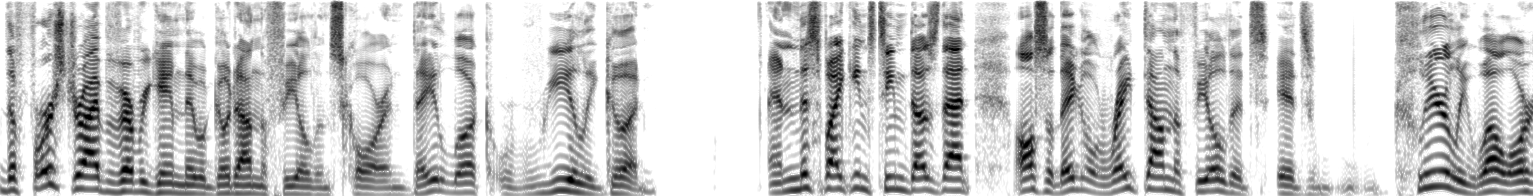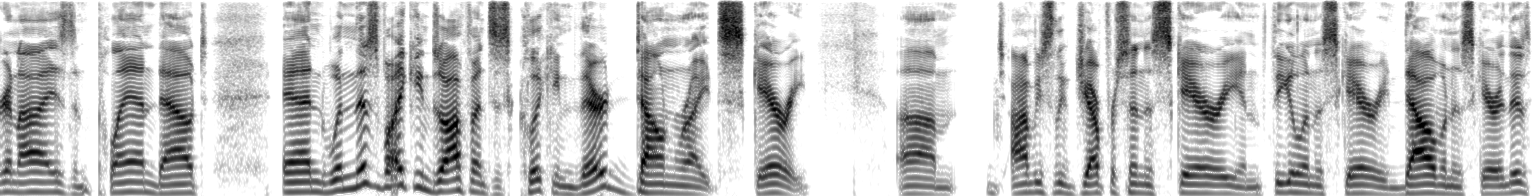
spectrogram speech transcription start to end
The first drive of every game, they would go down the field and score, and they look really good. And this Vikings team does that also. They go right down the field. It's it's clearly well organized and planned out. And when this Vikings offense is clicking, they're downright scary. Um, obviously Jefferson is scary, and Thielen is scary, and Dalvin is scary. And there's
